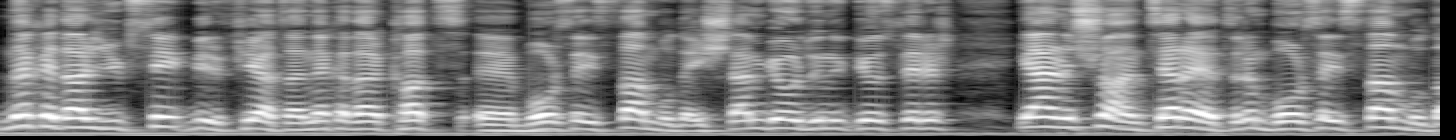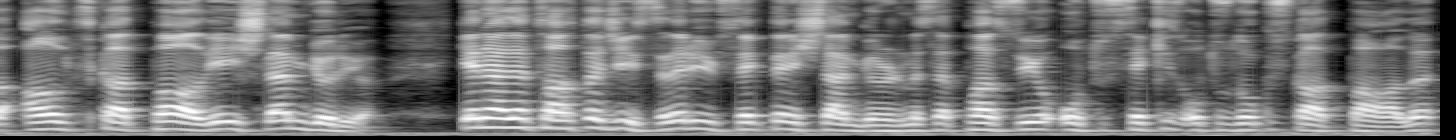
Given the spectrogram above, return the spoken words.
ne kadar yüksek bir fiyata ne kadar kat e, Borsa İstanbul'da işlem gördüğünü gösterir. Yani şu an Terra Yatırım Borsa İstanbul'da 6 kat pahalıya işlem görüyor. Genelde tahtacı hisseleri yüksekten işlem görür. Mesela Pasio 38-39 kat pahalı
